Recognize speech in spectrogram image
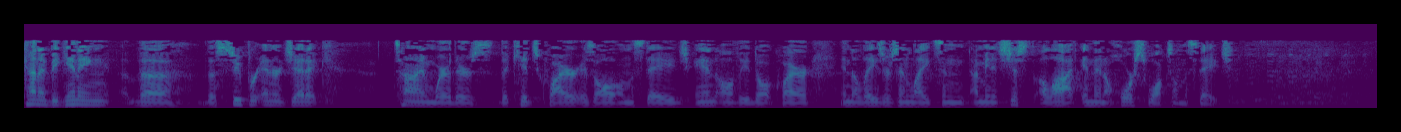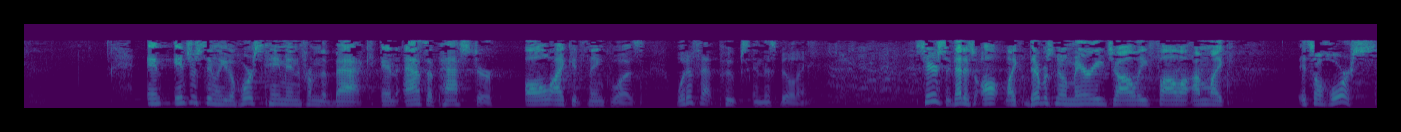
kind of beginning, the the super energetic time where there's the kids choir is all on the stage and all the adult choir and the lasers and lights and I mean it's just a lot and then a horse walks on the stage. and interestingly the horse came in from the back and as a pastor all I could think was what if that poops in this building? Seriously, that is all like there was no merry jolly follow. I'm like it's a horse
